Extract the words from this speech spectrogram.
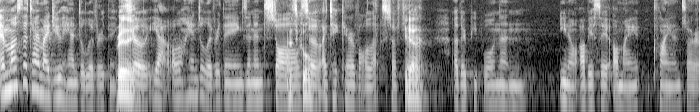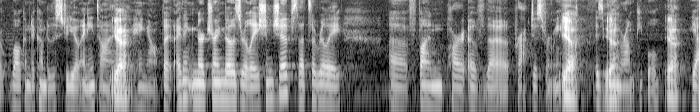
And most of the time, I do hand deliver things. Really? So yeah, I'll hand deliver things and install. That's cool. So I take care of all that stuff for Yeah. other people, and then, you know, obviously, all my clients are welcome to come to the studio anytime Yeah. and hang out. But I think nurturing those relationships that's a really uh, fun part of the practice for me. Yeah. is Yeah. being around people. Yeah. Yeah.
